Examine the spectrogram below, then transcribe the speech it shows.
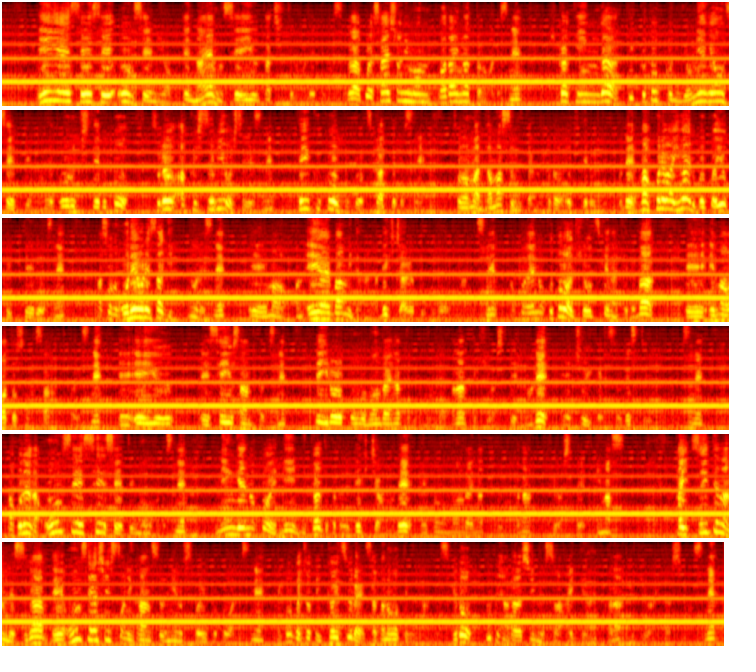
AI 生成音声によって悩む声優たちっていうのが出てますが、これ最初にも話題になったのがですね、ヒカキンが TikTok に読み上げ音声っていうので登録していると、それを悪質利用してですね、フェイク広告を使ってですね、そのまあ騙すみたいなことが起きてるということで、まあこれはいわゆる僕はよく言っているですね、まあ、そのオレオレ詐欺のですね、えー、まあ AI 版みたいなのができちゃうよということなんですね。この辺のことは気をつけなければ、えー、エマ・ワトソンさんとかですね、えー、英雄、え声優さんとかですね、で、いろいろ今後問題になってくる問題かなって気はしているので、え注意が必要ですということですね。まあ、このような音声生成というものがですね、人間の声に似通った形でできちゃうので、今後問題になってくるのかなという気はしています。はい、続いてなんですが、え音声アシストに関するニュースということはですね、今回ちょっと1ヶ月ぐらい遡ってみたんですけど、特に新しいニュースは入ってないのかなという気はいたしますね。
